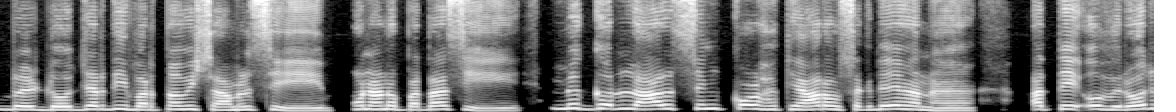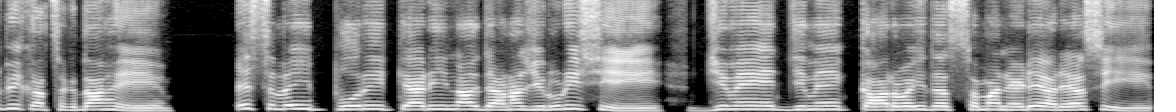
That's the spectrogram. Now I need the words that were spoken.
ਬਲਡੋਜ਼ਰ ਦੀ ਵਰਤੋਂ ਵੀ ਸ਼ਾਮਲ ਸੀ। ਉਹਨਾਂ ਨੂੰ ਪਤਾ ਸੀ ਕਿ ਗੁਰਲਾਲ ਸਿੰਘ ਕੋਲ ਹਥਿਆਰ ਹੋ ਸਕਦੇ ਹਨ ਅਤੇ ਉਹ ਵਿਰੋਧ ਵੀ ਕਰ ਸਕਦਾ ਹੈ। ਇਸ ਲਈ ਪੂਰੀ ਤਿਆਰੀ ਨਾਲ ਜਾਣਾ ਜ਼ਰੂਰੀ ਸੀ। ਜਿਵੇਂ ਜਿਵੇਂ ਕਾਰਵਾਈ ਦਾ ਸਮਾਂ ਨੇੜੇ ਆ ਰਿਹਾ ਸੀ,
